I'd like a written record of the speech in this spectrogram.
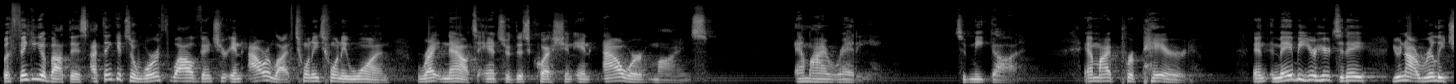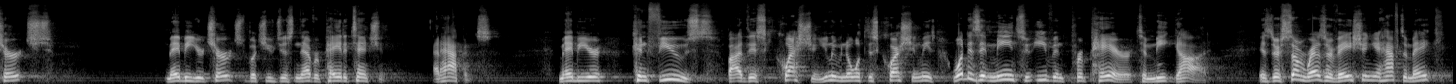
But thinking about this, I think it's a worthwhile venture in our life, 2021, right now, to answer this question in our minds Am I ready to meet God? Am I prepared? And maybe you're here today, you're not really churched. Maybe you're churched, but you've just never paid attention. That happens. Maybe you're confused by this question. You don't even know what this question means. What does it mean to even prepare to meet God? Is there some reservation you have to make?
